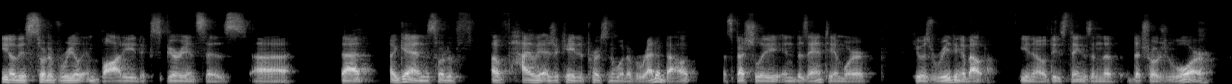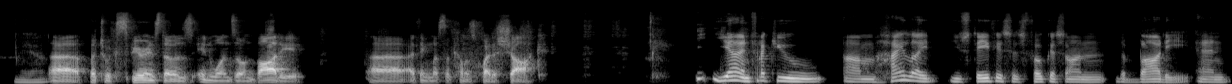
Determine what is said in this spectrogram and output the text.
you know, these sort of real embodied experiences uh, that again, sort of a highly educated person would have read about, especially in Byzantium, where he was reading about you know these things in the the Trojan War. Yeah. Uh, but to experience those in one's own body, uh, I think must have come as quite a shock. Yeah, in fact, you um, highlight Eustathius's focus on the body and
